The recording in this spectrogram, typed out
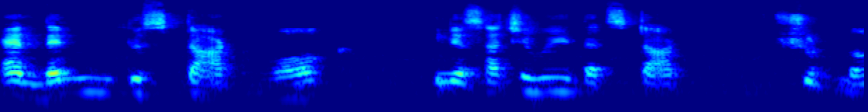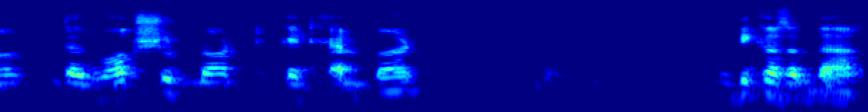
and then we need to start work in a such a way that start should not the work should not get hampered because of the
